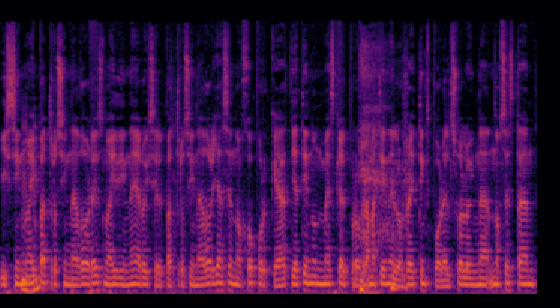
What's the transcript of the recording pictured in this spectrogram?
Y si no hay patrocinadores, no hay dinero. Y si el patrocinador ya se enojó porque ya tiene un mes que el programa tiene los ratings por el suelo y no se están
